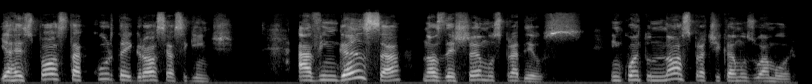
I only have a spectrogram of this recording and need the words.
E a resposta curta e grossa é a seguinte: a vingança nós deixamos para Deus, enquanto nós praticamos o amor.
